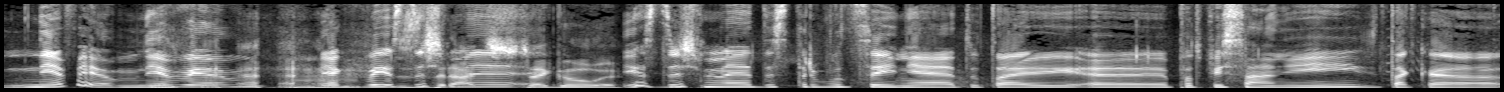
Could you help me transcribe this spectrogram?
nie wiem, nie wiem. Jakby jesteśmy, Zdradź szczegóły. jesteśmy dystrybucyjnie tutaj e, podpisani. Taka,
